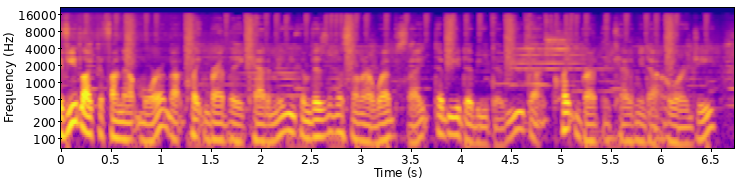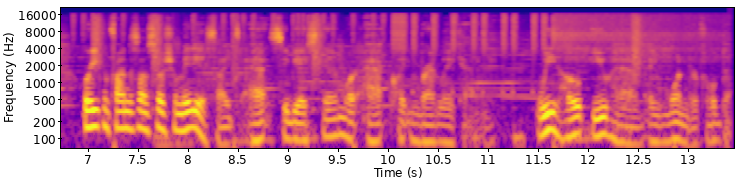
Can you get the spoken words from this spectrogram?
If you'd like to find out more about Clayton Bradley Academy, you can visit us on our website, www.claytonbradleyacademy.org, or you can find us on social media sites at CBA STEM or at Clayton Bradley Academy. We hope you have a wonderful day.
